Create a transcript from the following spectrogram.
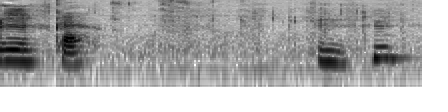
Mm, okay. Mm-hmm.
